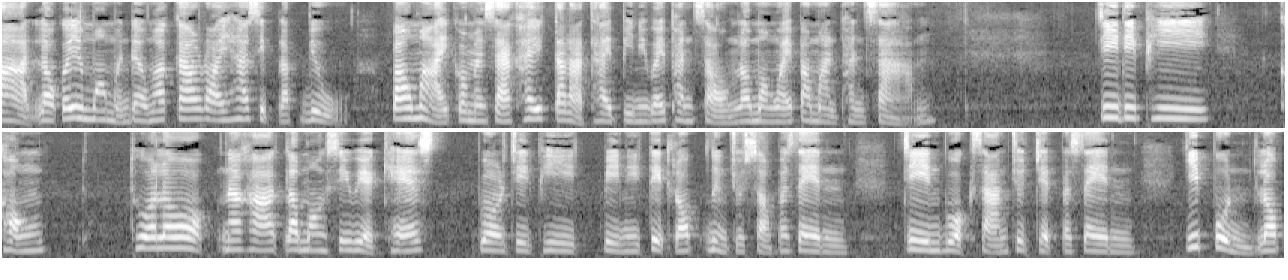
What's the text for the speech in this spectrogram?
ลาดเราก็ยังมองเหมือนเดิมว่า 950 รับอยู่ เป้าหมายกรมันแซกให้ตลาดไทยปีนี้ไว้พันสเรามองไว้ประมาณพันส GDP ของทั่วโลกนะคะ เรามอง severe case world GDP ปีนี้ติดลบ 1.2%จีนบวก 3.7%ญี่ปุ่นลบ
